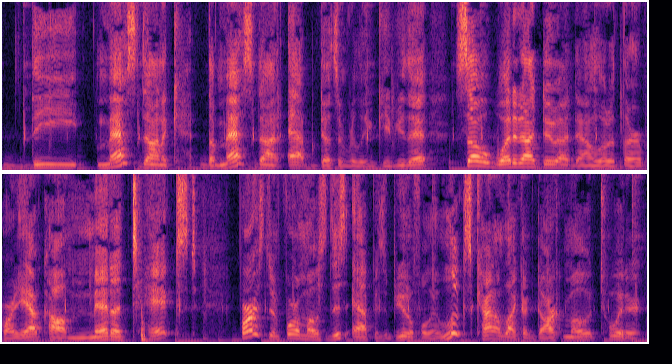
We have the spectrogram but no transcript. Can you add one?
The Mastodon the Mastodon app doesn't really give you that. So what did I do? I downloaded a third-party app called Metatext. First and foremost, this app is beautiful. It looks kind of like a dark mode Twitter.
